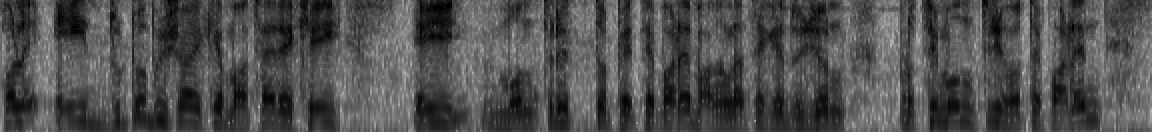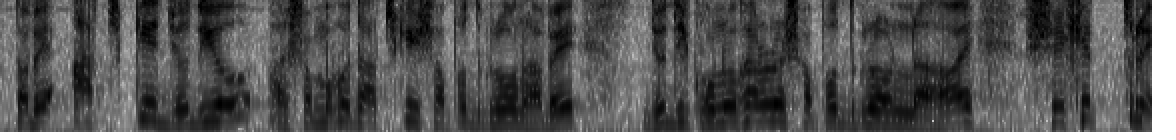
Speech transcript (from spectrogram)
ফলে এই দুটো বিষয়কে মাথায় রেখেই এই মন্ত্রিত্ব পেতে পারে। বাংলা থেকে দুজন প্রতিমন্ত্রী হতে পারেন। তবে আজকে যদিও সম্ভবত আজকেই শপথ গ্রহণ হবে। যদি কোনো কারণে শপথ গ্রহণ না হয়, সেক্ষেত্রে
